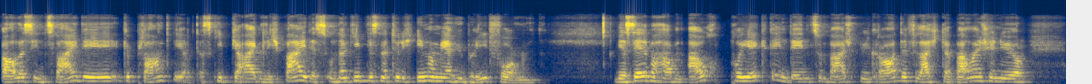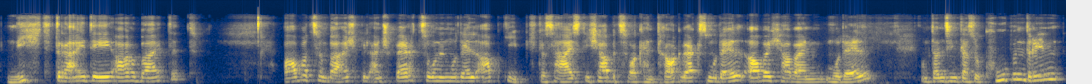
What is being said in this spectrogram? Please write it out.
alles in 2D geplant wird. Es gibt ja eigentlich beides. Und dann gibt es natürlich immer mehr Hybridformen. Wir selber haben auch Projekte, in denen zum Beispiel gerade vielleicht der Bauingenieur nicht 3D arbeitet, aber zum Beispiel ein Sperrzonenmodell abgibt. Das heißt, ich habe zwar kein Tragwerksmodell, aber ich habe ein Modell und dann sind da so Kuben drin.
